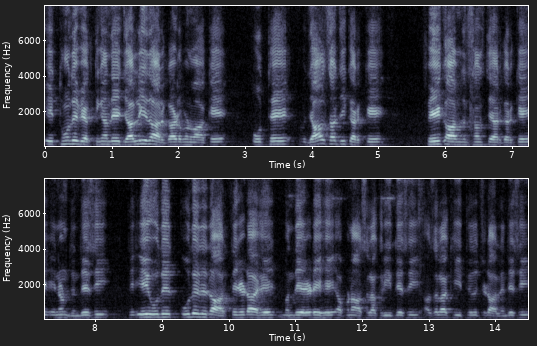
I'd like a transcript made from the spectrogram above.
ਇੱਥੋਂ ਦੇ ਵਿਅਕਤੀਆਂ ਦੇ ਜਾਲੀ ਆਧਾਰ ਕਾਰਡ ਬਣਵਾ ਕੇ ਉੱਥੇ ਜਾਲਸਾਜ਼ੀ ਕਰਕੇ ਫੇਕ ਆਰਮਸ ਲਾਇਸੈਂਸ ਤਿਆਰ ਕਰਕੇ ਇਹਨਾਂ ਨੂੰ ਦਿੰਦੇ ਸੀ ਤੇ ਇਹ ਉਹਦੇ ਉਹਦੇ ਦੇ ਆਧਾਰ ਤੇ ਜਿਹੜਾ ਇਹ ਬੰਦੇ ਆ ਜਿਹੜੇ ਇਹ ਆਪਣਾ ਅਸਲਾ ਖਰੀਦਦੇ ਸੀ, ਅਸਲਾ ਖਰੀਦ ਤੇ ਉਹਦੇ ਚੜਾ ਲੈਂਦੇ ਸੀ।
